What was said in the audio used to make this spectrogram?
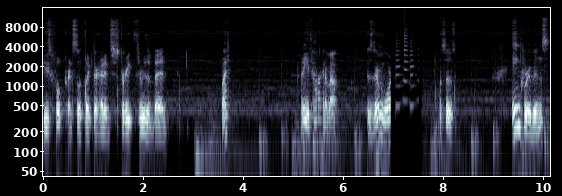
These footprints look like they're headed straight through the bed. What? What are you talking about? Is there more? What's this? Ink ribbons?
